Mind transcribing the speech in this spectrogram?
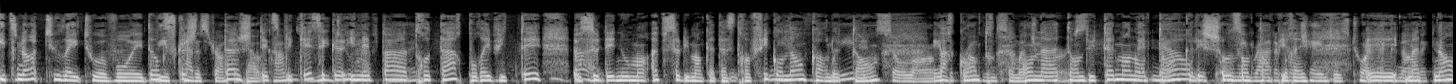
Donc ce que je tâche d'expliquer, c'est qu'il n'est pas trop tard pour éviter euh, ce dénouement absolument catastrophique. On a encore le temps. Par contre, on a attendu tellement longtemps que les choses ont empiré. Et maintenant,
